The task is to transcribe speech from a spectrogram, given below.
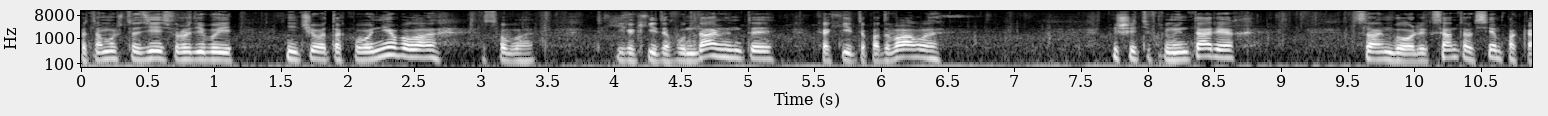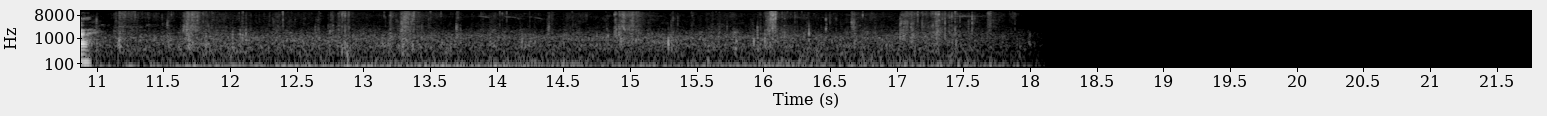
потому что здесь вроде бы ничего такого не было, особо такие какие-то фундаменты, какие-то подвалы. Пишите в комментариях. С вами был Александр, всем пока.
